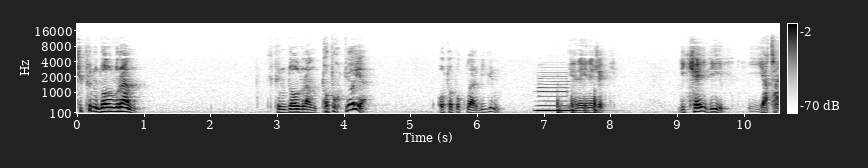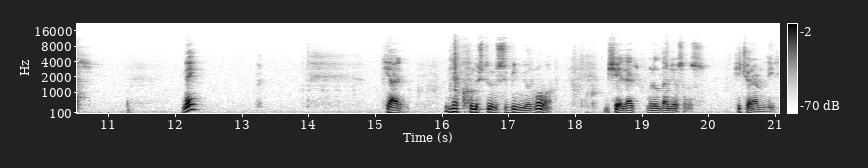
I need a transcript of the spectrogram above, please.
küpünü dolduran küpünü dolduran topuk diyor ya o topuklar bir gün yere inecek. Dikey değil, yatay. Ne? Yani ne konuştuğunuzu bilmiyorum ama bir şeyler mırıldanıyorsunuz. Hiç önemli değil.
